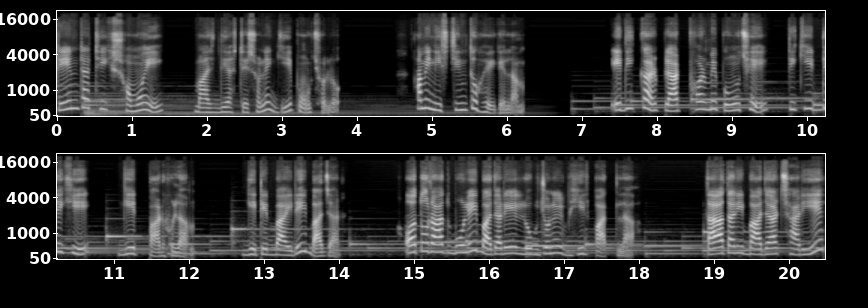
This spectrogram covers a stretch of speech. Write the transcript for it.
ট্রেনটা ঠিক সময়েই মাঝদিয়া স্টেশনে গিয়ে পৌঁছলো। আমি নিশ্চিন্ত হয়ে গেলাম। এদিককার প্ল্যাটফর্মে পৌঁছে টিকিট দেখিয়ে গেট পার হলাম। গেটের বাইরেই বাজার। অত রাত বলেই বাজারে লোকজনের ভিড় পাতলা। তাড়াতাড়ি বাজার ছাড়িয়ে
